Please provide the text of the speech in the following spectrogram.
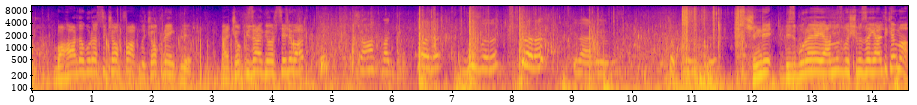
ama. Baharda burası çok farklı, çok renkli. Yani çok güzel görseli var. Şu an bak böyle buzları kırarak ilerliyoruz. Çok keyifli. Şimdi biz buraya yalnız başımıza geldik ama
